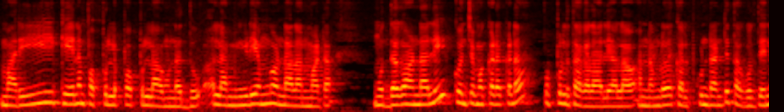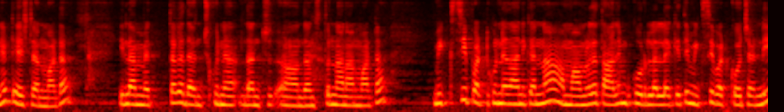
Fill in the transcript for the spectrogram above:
మరీ కేలం పప్పుల పప్పుల్లా ఉండద్దు. అలా మీడియంగా ఉండాలన్నమాట. ముద్దగా ఉండాలి కొంచెం అక్కడక్కడ పప్పులు తగలాలి. అలా అన్నంలో కలుపుకుంటా అంటే తగులితేనే టేస్ట్ అనమాట ఇలా మెత్తగా దంచుకునే దంచు దంచుతున్నాను అనమాట మిక్సీ పట్టుకునే దానికన్నా మామూలుగా తాలింపు కూరలలోకి అయితే మిక్సీ పట్టుకోవచ్చండి.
